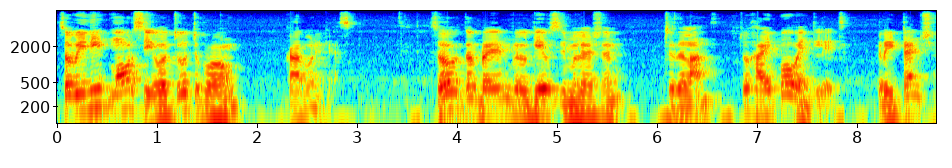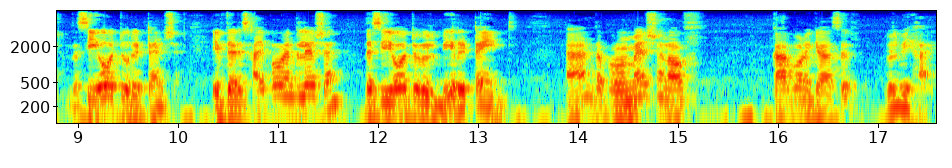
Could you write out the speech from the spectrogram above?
so we need more CO2 to form carbonic acid so the brain will give stimulation to the lungs to hypoventilate retention the CO2 retention if there is hypoventilation the CO2 will be retained and the formation of carbonic acid will be high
